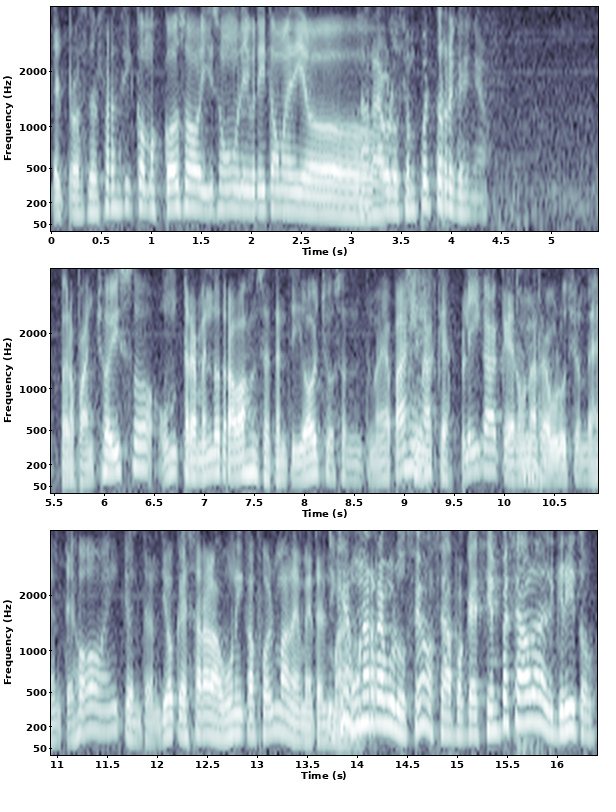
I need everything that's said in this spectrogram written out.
el profesor Francisco Moscoso hizo un librito medio... La revolución puertorriqueña. Pero Pancho hizo un tremendo trabajo en 78, 79 páginas Sí. que explica que era una revolución de gente joven, que entendió que esa era la única forma de meter Y que mano. es una revolución, o sea, porque siempre se habla del grito.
